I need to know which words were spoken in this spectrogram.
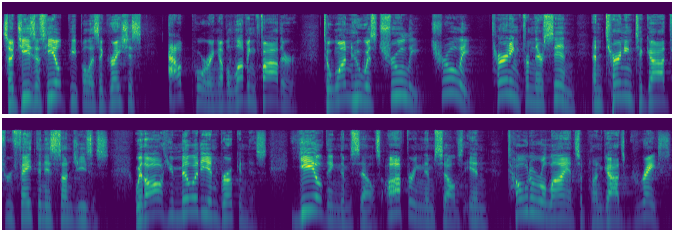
So Jesus healed people as a gracious outpouring of a loving Father to one who was truly, truly turning from their sin and turning to God through faith in his son Jesus, with all humility and brokenness, yielding themselves, offering themselves in total reliance upon God's grace,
